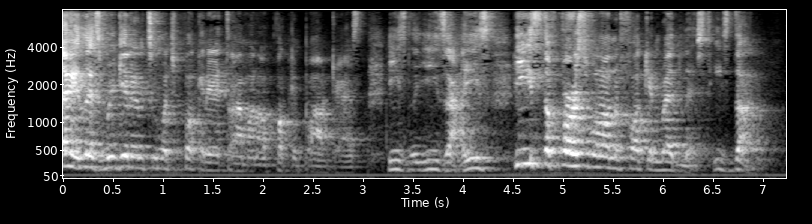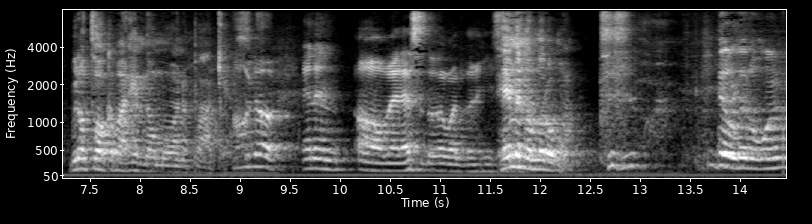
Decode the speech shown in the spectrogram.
like- hey, let's. We're getting too much fucking airtime on our fucking podcast. He's he's out. He's he's the first one on the fucking red list. He's done. We don't talk about him no more on the podcast. oh no! And then oh man, that's the other one that he said. Him and the little one. The little one.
